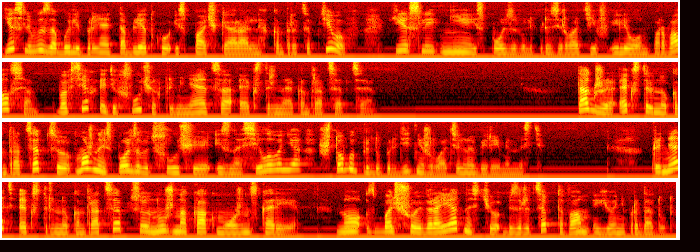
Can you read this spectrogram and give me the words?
Если вы забыли принять таблетку из пачки оральных контрацептивов, если не использовали презерватив или он порвался, во всех этих случаях применяется экстренная контрацепция. Также экстренную контрацепцию можно использовать в случае изнасилования, чтобы предупредить нежелательную беременность. Принять экстренную контрацепцию нужно как можно скорее – но с большой вероятностью без рецепта вам ее не продадут.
